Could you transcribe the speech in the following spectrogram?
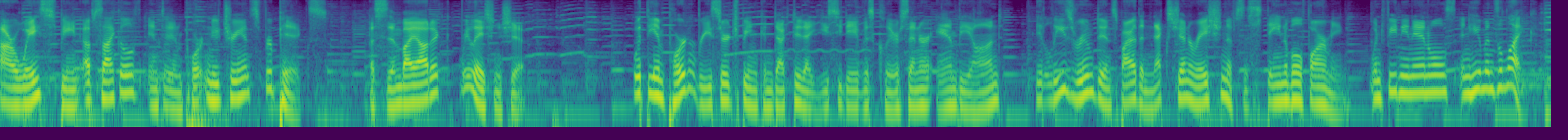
Our waste being upcycled into important nutrients for pigs. A symbiotic relationship. With the important research being conducted at UC Davis Clear Center and beyond, it leaves room to inspire the next generation of sustainable farming when feeding animals and humans alike.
